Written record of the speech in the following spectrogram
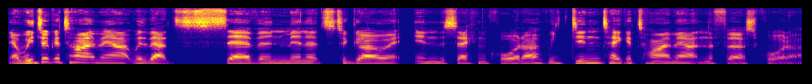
Now, we took a timeout with about seven minutes to go in the second quarter. We didn't take a timeout in the first quarter.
